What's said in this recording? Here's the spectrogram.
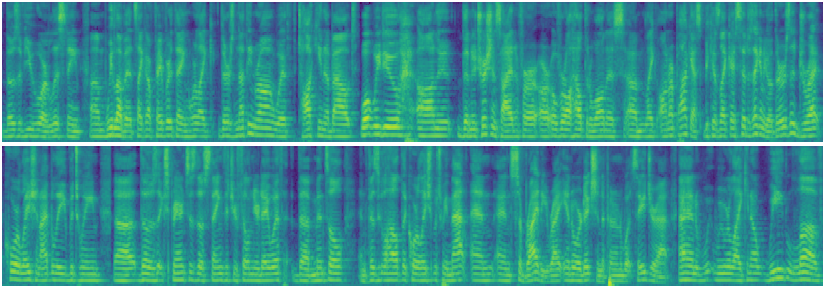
those of you who are listening, um, we love it. It's like our favorite thing. We're like, there's nothing wrong with talking about what we do on the nutrition side and for our overall health and wellness, um, like on our podcast. Because, like I said a second ago, there is a direct correlation, I believe, between uh, those experiences, those things that you're filling your day with, the mental and physical health, the correlation between that and and sobriety, right, and or addiction, depending on what stage you're at. And we, we were like, you know, we love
